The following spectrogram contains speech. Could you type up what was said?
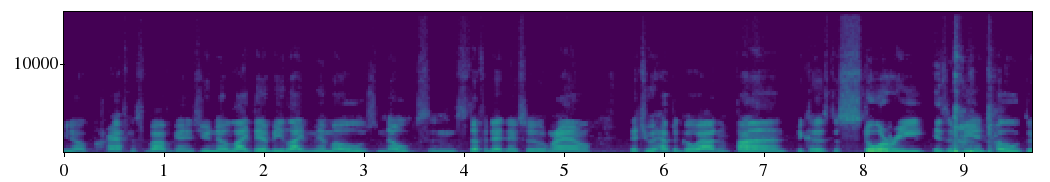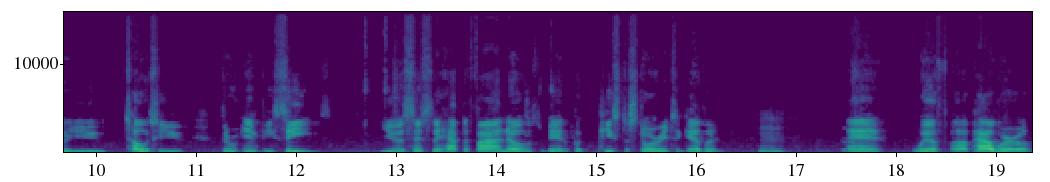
you know craft and survival games, you know, like there'll be like memos, notes, and stuff of that nature around that you have to go out and find because the story isn't being told through you told to you through NPCs. You essentially have to find those to be able to put piece the story together. Mhm. And with uh, Palworld,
